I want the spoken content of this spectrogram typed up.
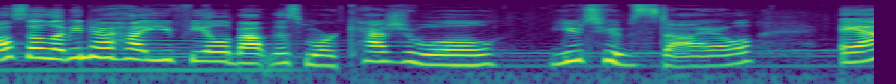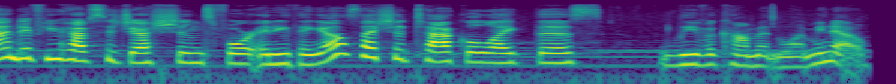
Also, let me know how you feel about this more casual YouTube style. And if you have suggestions for anything else I should tackle like this, leave a comment and let me know.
